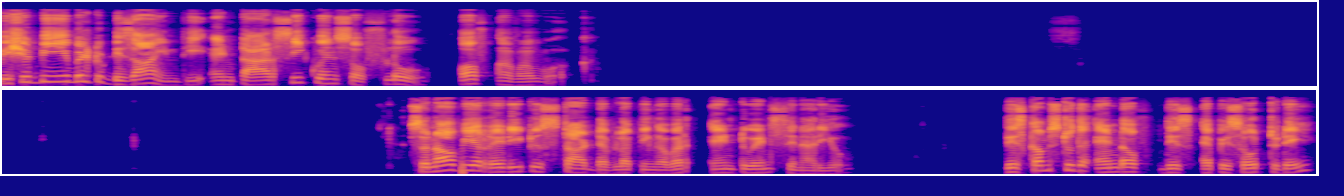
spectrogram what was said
we should be able to design the entire sequence of flow of our work. So now we are ready to start developing our end-to-end -end scenario. This comes to the end of this episode today.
